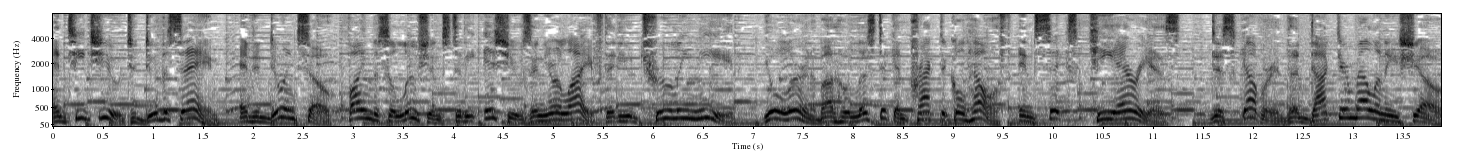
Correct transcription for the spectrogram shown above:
and teach you to do the same. And in doing so, find the solutions to the issues in your life that you truly need. You'll learn about holistic and practical health in six key areas. Discover the Dr. Melanie Show,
